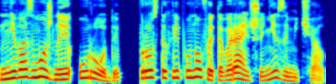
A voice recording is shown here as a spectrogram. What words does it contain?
Невозможные уроды, просто Хрипунов этого раньше не замечал.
